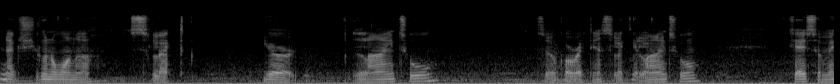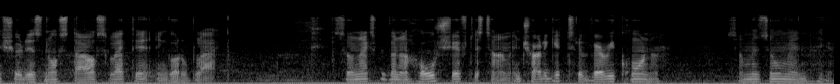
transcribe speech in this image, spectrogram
next you're gonna wanna select your line tool. So go right there and select your line tool. Okay, so make sure there's no style selected and go to black. So next we're gonna hold shift this time and try to get to the very corner. So I'm gonna zoom in here.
